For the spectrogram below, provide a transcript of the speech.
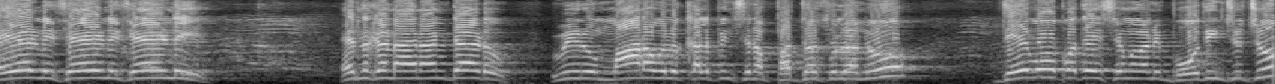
చేయండి చేయండి చేయండి. ఎందుకంటే ఆయన అంటాడు వీరు మానవులు కల్పించిన పద్ధతులను దేవోపదేశములని బోధించుచు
